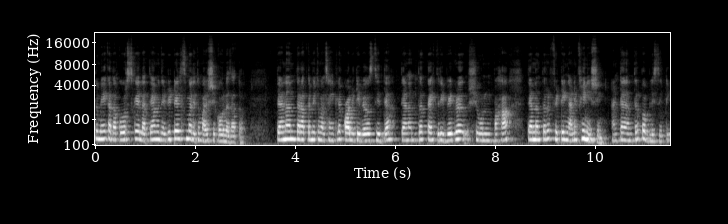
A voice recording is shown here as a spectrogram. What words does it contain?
तुम्ही एखादा कोर्स केला त्यामध्ये डिटेल्समध्ये तुम्हाला शिकवलं जातं. त्यानंतर आता मी तुम्हाला सांगितलं क्वालिटी व्यवस्थित द्या. त्यानंतर काहीतरी वेगळं शिवून पहा. त्यानंतर फिटिंग आणि फिनिशिंग आणि त्यानंतर पब्लिसिटी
